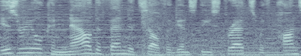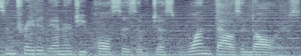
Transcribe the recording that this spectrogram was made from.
Israel can now defend itself against these threats with concentrated energy pulses of just $1,000.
